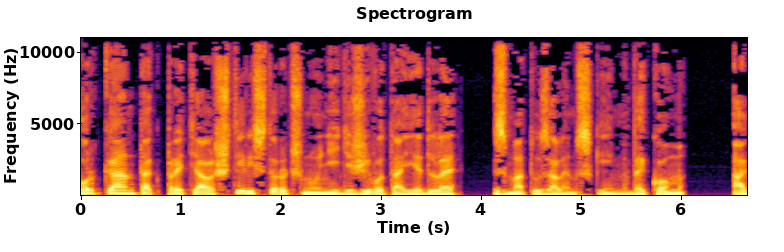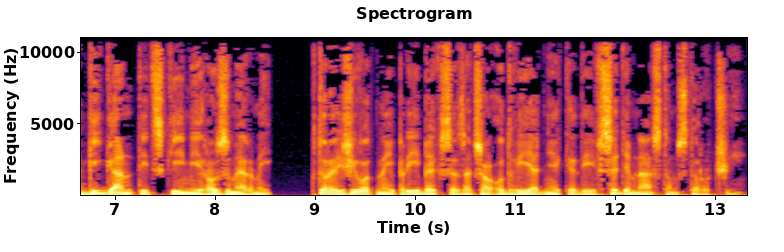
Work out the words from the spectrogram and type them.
Orkán tak preťal 400-ročnú niť života jedle s matuzalemským vekom a gigantickými rozmermi, ktorej životný príbeh sa začal odvíjať niekedy v 17. storočí.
